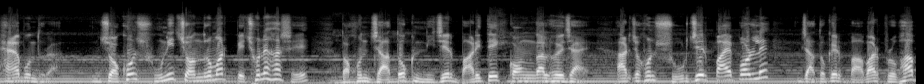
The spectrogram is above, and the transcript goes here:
হ্যাঁ বন্ধুরা, যখন শনি চন্দ্রমার পেছনে হাসে, তখন জাতক নিজের বাড়িতেই কঙ্গাল হয়ে যায়। আর যখন সূর্যের পায়ে পড়লে, জাতকের বাবার প্রভাব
